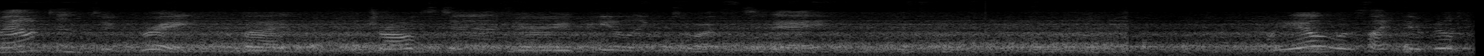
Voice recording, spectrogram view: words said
mountains are great, but Charleston is very appealing to us today. Well, looks like they're building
